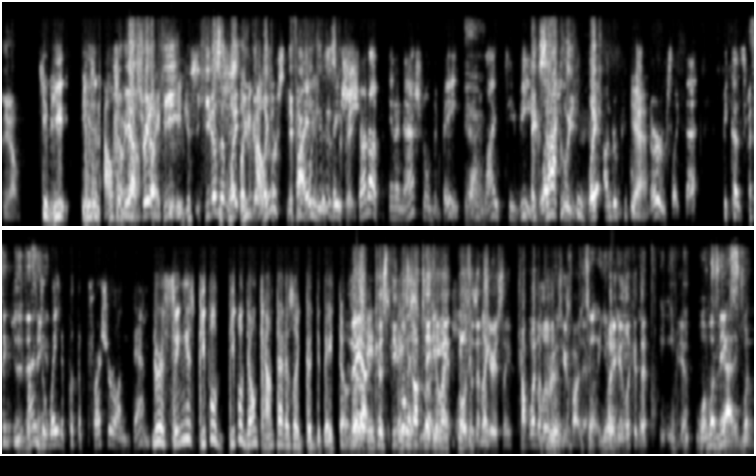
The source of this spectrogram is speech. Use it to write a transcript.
you know, Dude, he he's an alpha. no, yeah, straight up. Like, he just he doesn't he's let like you go. Like alpha. forced if you Biden look at to his say debate, shut up in a national debate Yeah. on live TV. Exactly. Like, he can Like- get under people's Yeah. nerves like that because I think he the- the finds a thing- way to put the pressure on them. The thing is, people people don't count that as like good debate though. no, Like, yeah, because people stop taking like it both of them like, seriously. Trump went a little bit too far there. So, you But if you look it. at the Like, it- yeah. it- What- what makes- what-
